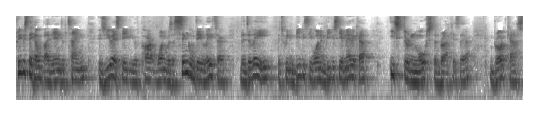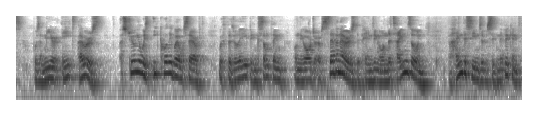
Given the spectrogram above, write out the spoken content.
Previously held by The End of Time, whose US debut of part one was a single day later, the delay between BBC One and BBC America, easternmost in brackets there, broadcasts was a mere eight hours. Australia was equally well served, with the delay being something on the order of seven hours depending on the time zone. Behind the scenes, it was significant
